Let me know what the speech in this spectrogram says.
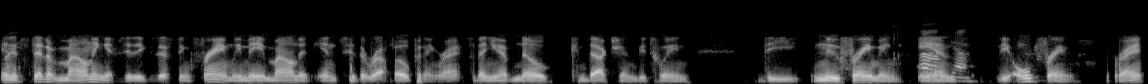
And right. instead of mounting it to the existing frame, we may mount it into the rough opening, right? So then you have no conduction between the new framing oh, and yeah. the old frame, right?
